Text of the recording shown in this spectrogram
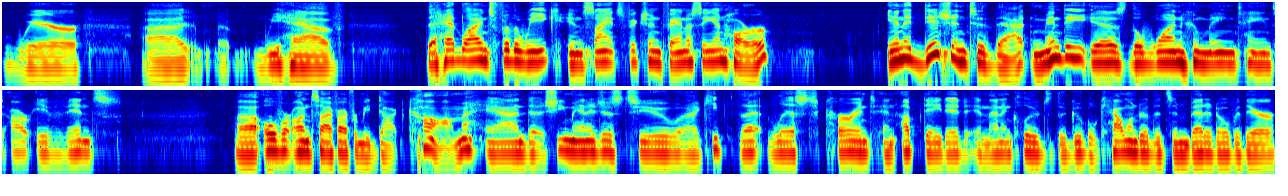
where uh, we have the headlines for the week in science fiction, fantasy, and horror. In addition to that, Mindy is the one who maintains our events uh, over on sci-fi4me.com and uh, she manages to uh, keep that list current and updated and that includes the google calendar that's embedded over there.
